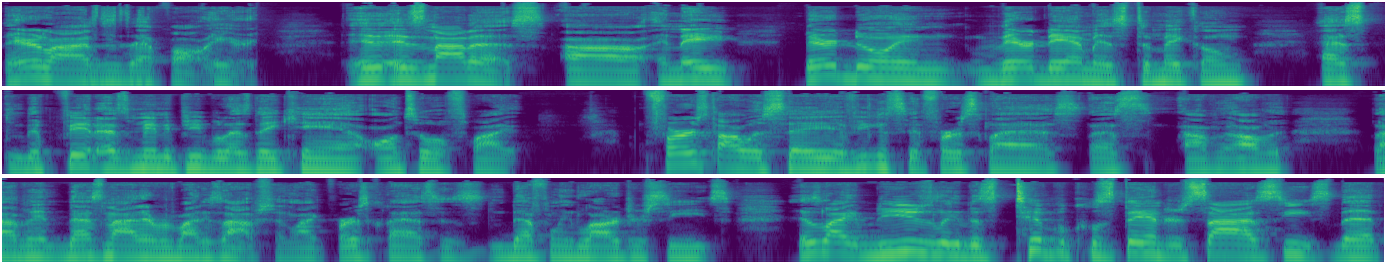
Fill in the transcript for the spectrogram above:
the airlines is at fault here. It, it's not us uh, and they they're doing their damnedest to make them as to fit as many people as they can onto a flight. First, I would say if you can sit first class, that's I I mean that's not everybody's option. Like first class is definitely larger seats. It's like usually the typical standard size seats that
